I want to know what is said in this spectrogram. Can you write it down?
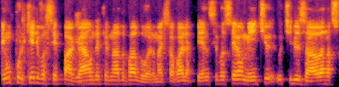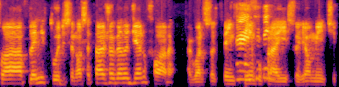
Tem um porquê de você pagar um determinado valor, mas só vale a pena se você realmente utilizá-la na sua plenitude, senão você está jogando dinheiro fora. Agora, se você tem é, tempo para isso, realmente.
